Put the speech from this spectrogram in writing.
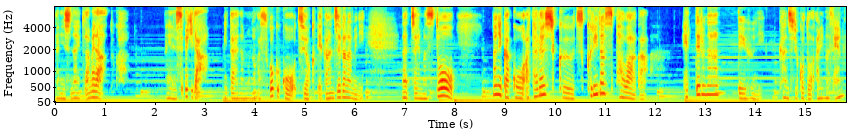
何しないとダメだとか何々すべきだみたいなものがすごくこう強くてがんじがらめになっちゃいますと何かこう新しく作り出すパワーが減ってるなっていうふうに感じることありません？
